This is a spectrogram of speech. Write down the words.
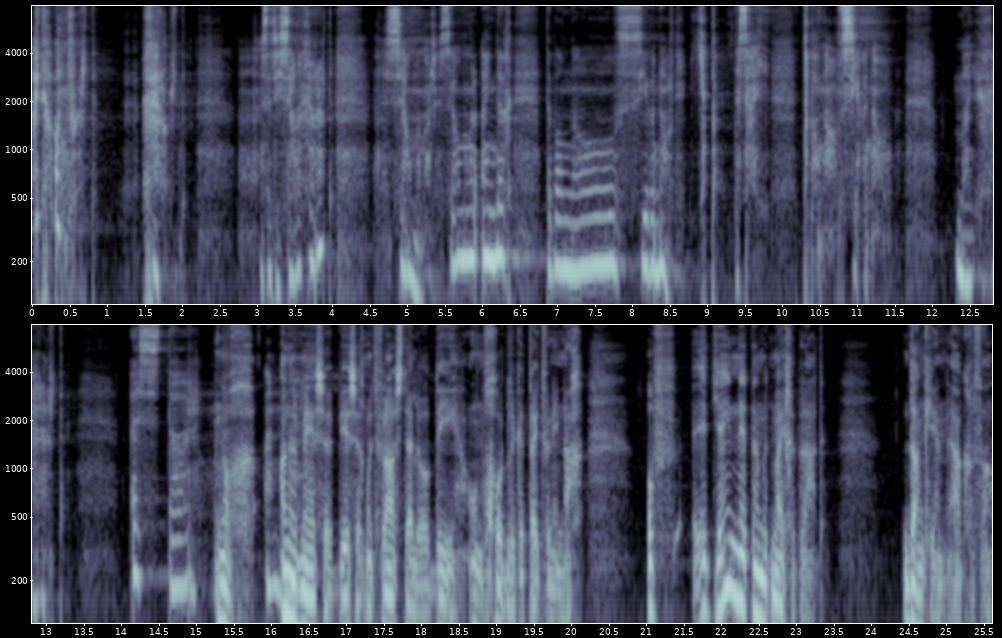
Hy het geantwoord. Gerard. Is dit dieselfde Gerard? Selnommer, selnommer eindig 0070. Jep, dis hy. 0070. My Gerard. Is daar Nog ander mense besig met vraestelle op die ongoddelike tyd van die nag. Of het jy net nou met my gepraat? Dankie in elk geval.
